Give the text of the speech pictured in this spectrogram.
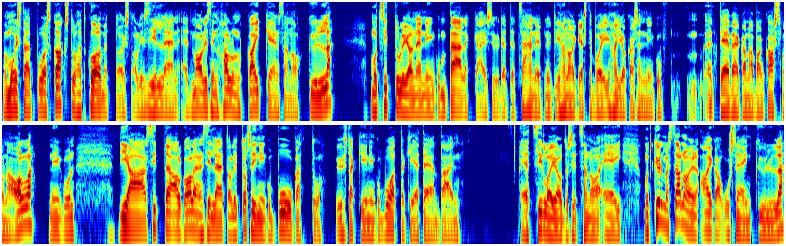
mä muistan, että vuosi 2013 oli silleen, että mä olisin halunnut kaikkeen sanoa kyllä – mutta sitten tuli jo ne niin kuin päällekkäisyydet, että sähän et nyt ihan oikeasti voi ihan jokaisen niin kuin TV-kanavan kasvona olla. Niin kuin. Ja sitten alkoi olemaan silleen, että oli tosi niin kuin puukattu yhtäkkiä niin kuin vuottakin eteenpäin. Et silloin joutui sitten sanoa ei. Mutta kyllä mä sanoin aika usein kyllä.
